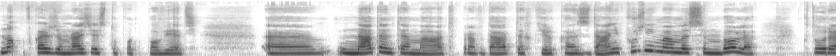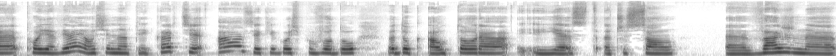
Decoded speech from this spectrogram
No, w każdym razie jest tu podpowiedź e, na ten temat, prawda, tych kilka zdań. Później mamy symbole, które pojawiają się na tej karcie, a z jakiegoś powodu według autora jest, czy są e, ważne,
